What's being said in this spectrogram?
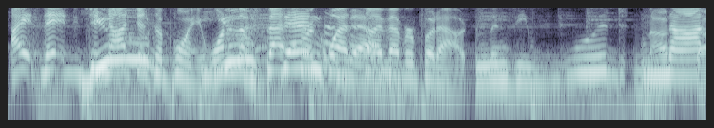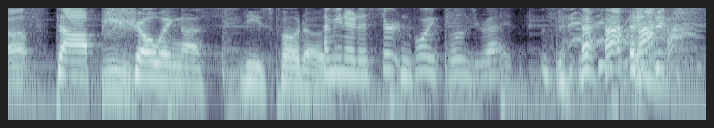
I they did You- not disappoint. One of the best requests them. I've ever put out. Lindsey would Not not, stop. stop, mm. showing us these photos. I mean, at a certain point, close your eyes.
